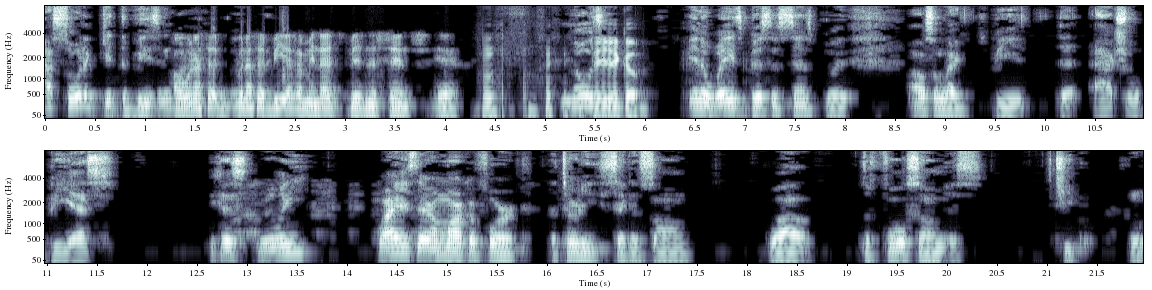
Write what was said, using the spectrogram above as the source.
I sort of get the reasoning. Oh, when I said when I said BS, I mean that's business sense. Yeah. No, it's- there you go. in a way, it's business sense, but I also like to be the actual BS. Because really, why is there a marker for a 30 second song while the full song is cheaper? Hmm?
